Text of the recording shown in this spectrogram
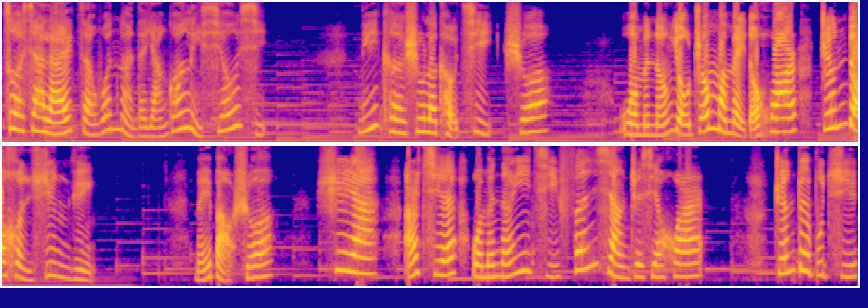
坐下来在温暖的阳光里休息。尼克舒了口气说：“我们能有这么美的花儿，真的很幸运。”美宝说：“是呀，而且我们能一起分享这些花儿。”真对不起，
